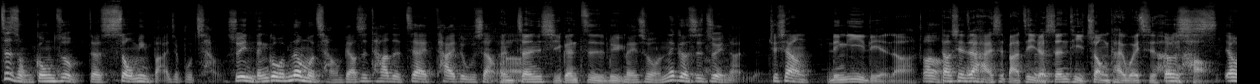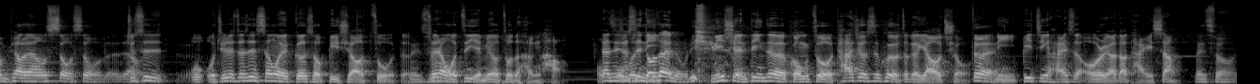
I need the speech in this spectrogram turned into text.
这种工作的寿命本来就不长，所以能够那么长，表示他的在态度上、啊、很珍惜跟自律。没错，那个是最难的。就像林忆莲啊、嗯，到现在还是把自己的身体状态维持很好，要很漂亮，又瘦瘦的。就是我，我觉得这是身为歌手必须要做的。虽然我自己也没有做的很好。但是就是你都在努力，你选定这个工作，他就是会有这个要求。对，你毕竟还是偶尔要到台上。没错没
